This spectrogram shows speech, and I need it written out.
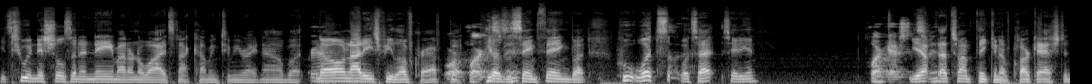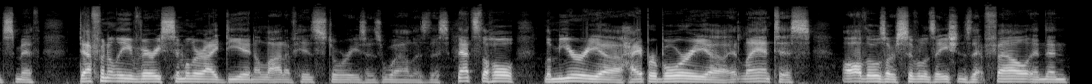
It's two initials and a name. I don't know why it's not coming to me right now, but Lovecraft? no, not H.P. Lovecraft. Or but Clark he does the same thing. But who? What's what's that? Say it again. Clark Ashton Yep, Smith. that's what I'm thinking of. Clark Ashton Smith. Definitely a very similar idea in a lot of his stories as well as this. That's the whole Lemuria, Hyperborea, Atlantis. All those are civilizations that fell, and then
